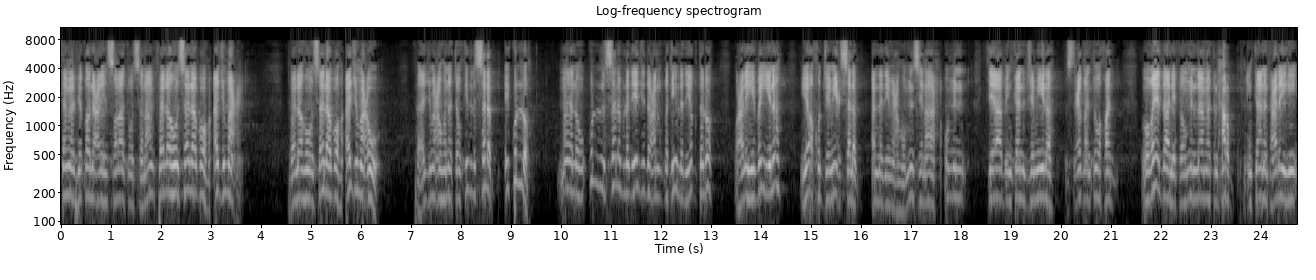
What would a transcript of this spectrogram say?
كما في قول عليه الصلاة والسلام فله سلبه أجمع. فله سلبه أجمعوا. فأجمع هنا توكيد للسلب أي كله. ما له كل السلب الذي يجد عن القتيل الذي يقتله وعليه بينة يأخذ جميع السلب الذي معه من سلاح ومن ثياب إن كانت جميلة تستحق أن تؤخذ وغير ذلك ومن لامة الحرب إن كانت عليه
